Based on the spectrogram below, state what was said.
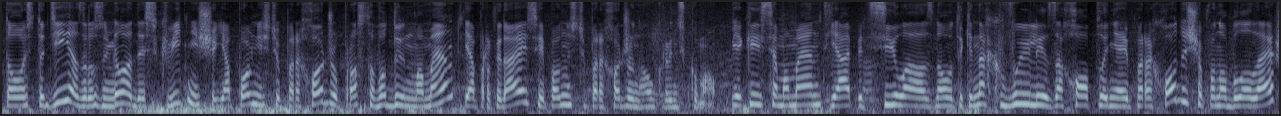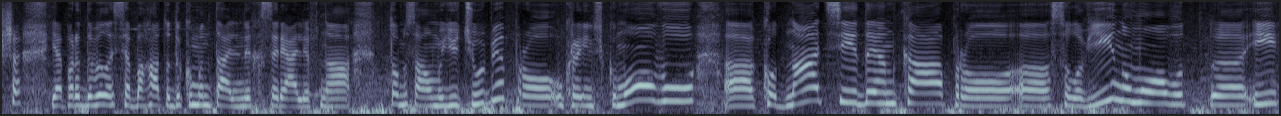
То ось тоді я зрозуміла десь в квітні, що я повністю переходжу просто в один момент. Я прокидаюся і повністю переходжу на українську мову. В якийсь момент я підсіла знову таки на хвилі захоплення і переходу, щоб воно було легше. Я передивилася багато документальних серіалів на тому самому Ютубі про українську мову, е, код нації ДНК, про е, солов'їну мову. Е, І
